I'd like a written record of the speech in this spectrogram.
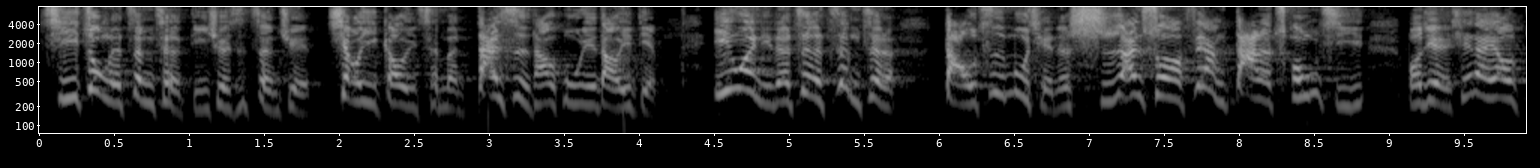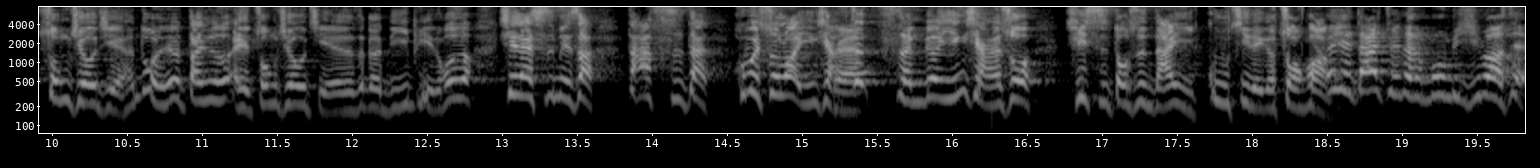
集中的政策的确是正确，效益高于成本，但是他忽略到一点。因为你的这个政策导致目前的食安受到非常大的冲击。宝姐，现在要中秋节，很多人就担心说，哎，中秋节的这个礼品，或者说现在市面上大家吃蛋会不会受到影响？这整个影响来说，其实都是难以估计的一个状况。而且大家觉得很莫名其妙的是，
